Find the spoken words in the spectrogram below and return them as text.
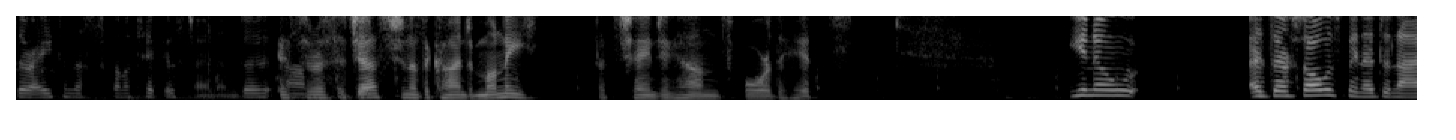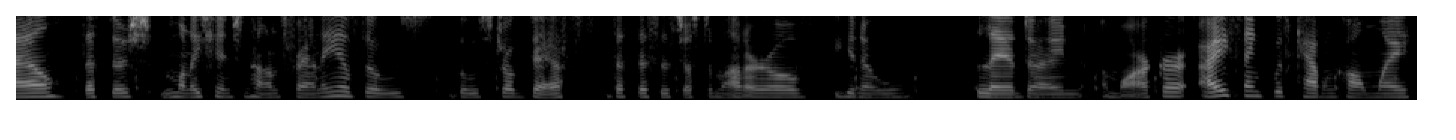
the right and this is gonna take us down into Is um, there a suggestion of the kind of money that's changing hands for the hits? you know, uh, there's always been a denial that there's money changing hands for any of those those drug deaths. That this is just a matter of you know laying down a marker. I think with Kevin Conway,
